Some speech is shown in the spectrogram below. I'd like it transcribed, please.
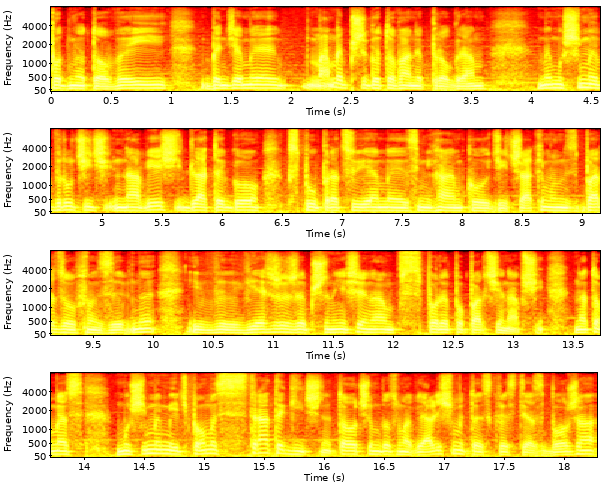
podmiotowy i będziemy, mamy przygotowany program. My musimy wrócić na wieś i dlatego współpracujemy z Michałem Kołodziejczakiem. On jest bardzo ofensywny i wierzę, że przyniesie nam spore poparcie na wsi. Natomiast musimy mieć pomysł strategiczny. To, o czym rozmawialiśmy, to jest kwestia zboża,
